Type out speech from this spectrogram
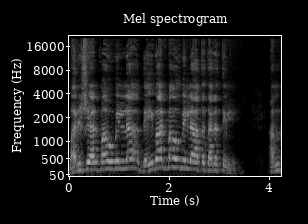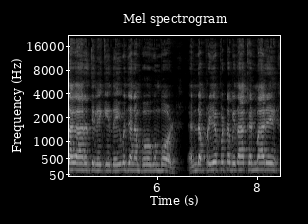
മനുഷ്യാത്മാവുമില്ല ദൈവാത്മാവുമില്ലാത്ത തരത്തിൽ അന്ധകാരത്തിലേക്ക് ദൈവജനം പോകുമ്പോൾ എന്റെ പ്രിയപ്പെട്ട പിതാക്കന്മാരെ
